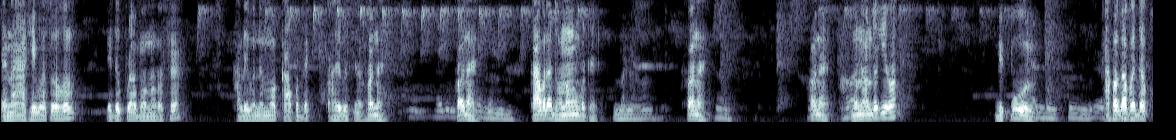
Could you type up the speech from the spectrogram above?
এনাই আশী বছৰ হ'ল। এইটো পূৰা মনত আছে। খালি মানে মই কাৰ পতে পাহৰি গৈছে হয় নাই? হয় নাই? কাৰ পতে ধনঙৰ পতে হয় নাই? হয় নাই? মোৰ নামটো কি ক? বিপুল। আকৌ এবাৰ কৈ দিয়ক ক?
